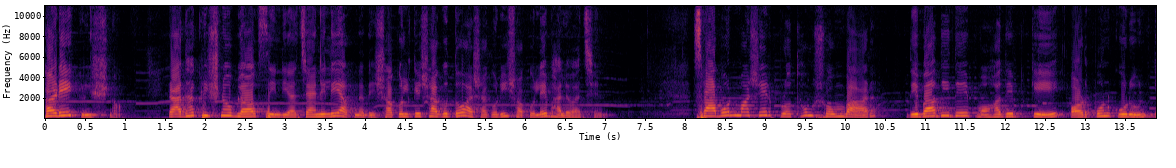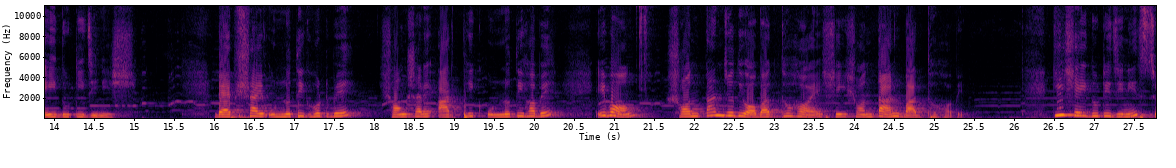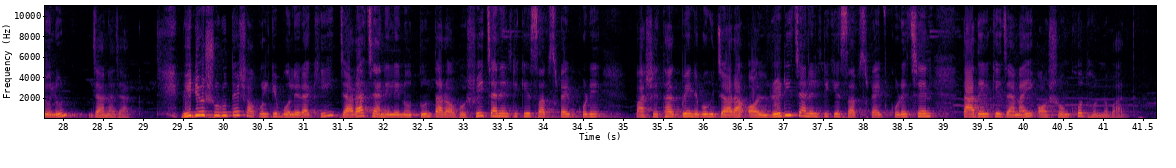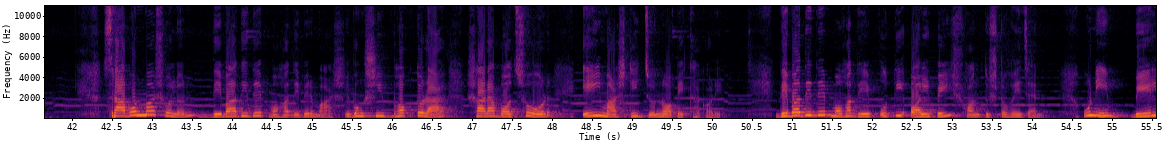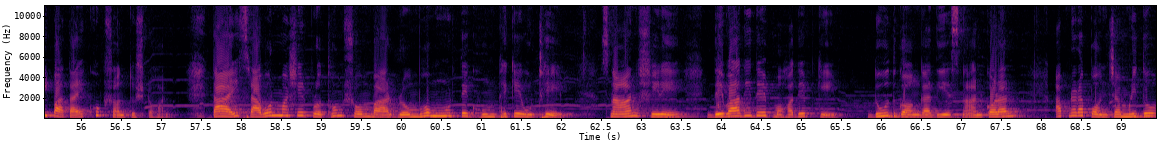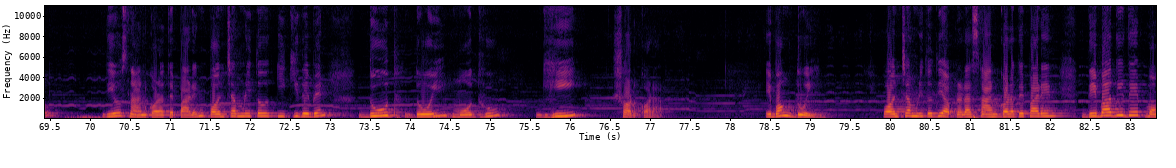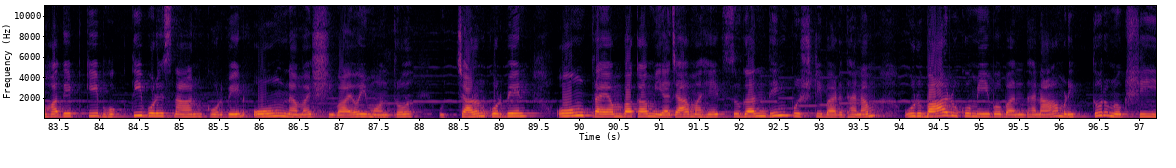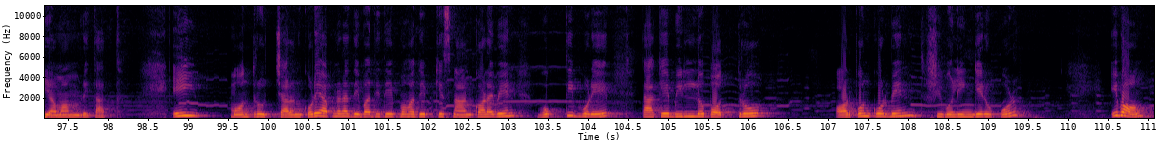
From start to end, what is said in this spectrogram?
হরে Krishna. Radhakrishna blogs India চ্যানেলে আপনাদের সকলকে স্বাগত। আশা করি সকলে ভালো আছেন। শ্রাবণ মাসের প্রথম সোমবার দেবাদিদেব মহাদেবকে অর্পণ করুন এই দুটি জিনিস। ব্যবসায় উন্নতি ঘটবে, সংসারে আর্থিক উন্নতি হবে এবং সন্তান যদি অবাধ্য হয়, সেই সন্তান বাধ্য হবে। কি সেই দুটি জিনিস? চলুন জানা যাক। ভিডিও শুরুতে সকলকে বলে রাখি, যারা চ্যানেলে নতুন তারা অবশ্যই চ্যানেলটিকে সাবস্ক্রাইব করে পাশে থাকবেন এবং যারা অলরেডি চ্যানেলটিকে সাবস্ক্রাইব করেছেন, তাদেরকে জানাই অসংখ্য ধন্যবাদ। শ্রাবণ মাস হলেন দেবাদিদেব মহাদেবের মাস এবং শিব ভক্তরা সারা বছর এই মাসটির জন্য অপেক্ষা করে। দেবাদিদেব মহাদেব অতি অল্পেই সন্তুষ্ট হয়ে যান। উনি বেল পাতায় খুব সন্তুষ্ট হন। তাই শ্রাবণ মাসের প্রথম সোমবার ব্রহ্ম মুহূর্তে ঘুম থেকে উঠে স্নান সেরে দেবাদিদেব মহাদেবকে দুধ গঙ্গা দিয়ে স্নান করান। আপনারা পঞ্চামৃত দিয়েও স্নান করাতে পারেন। পঞ্চামৃত কি কি দেবেন? দুধ, দই, মধু, ঘি, শর্করা এবং দই। পঞ্চামৃত দিয়ে আপনারা স্নান করাতে পারেন। দেবাদিদেব মহাদেবকে ভক্তি ভরে স্নান করবেন। ওং নমঃ শিবায় এই মন্ত্র উচ্চারণ করবেন। ওং ত্রয়ম্বকম যজামহে সুগন্ধিং পুষ্টিবর্ধনম উর্বারুকমেব বন্ধনা মৃত্যুর মুক্ষীয়মামৃতাৎ এই মন্ত্র উচ্চারণ করে আপনারা দেবাদিদেব মহাদেবকে স্নান করাবেন। ভক্তি ভরে তাকে বিল্লপত্র অর্পণ করবেন। শিবলিঙ্গের ওপর এবং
